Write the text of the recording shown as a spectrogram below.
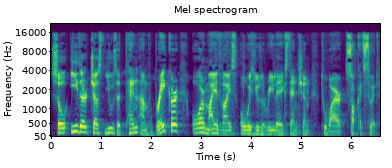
So either just use a 10 amp breaker or my advice, always use a relay extension to wire sockets to it.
